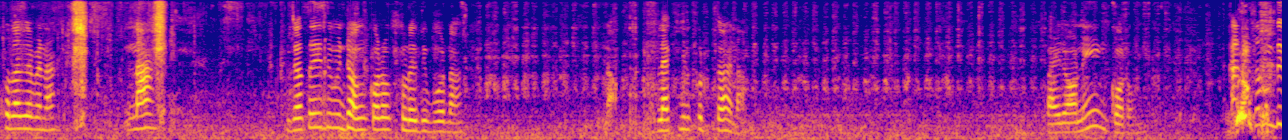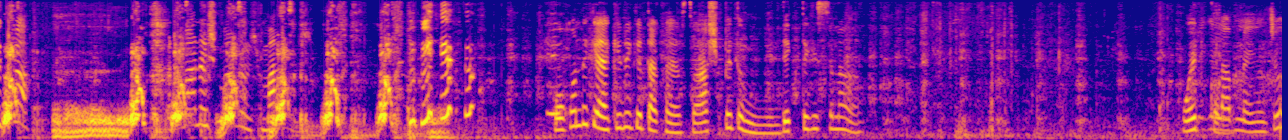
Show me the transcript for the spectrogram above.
খোলা যাবে না। না। যতই তুমি ঢং করো, খুলে দিব না। না ব্ল্যাকমেল করতে হয় না। বাইরে অনেক গরম। কাকা ধমক দিচ্ছ মানুষ মানুষ মানুষ। কখন থেকে একই দিকে তাকায় আসতো আসবে তুমি দেখতে গেছে না? ওয়েট লাভ নাই হুজু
